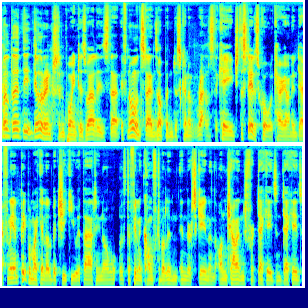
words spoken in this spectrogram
Well, the, the the other interesting point as well is that if no one stands up and just kind of rattles the cage, the status quo will carry on indefinitely, and people might get a little bit cheeky with that. You know, if they're feeling comfortable in, in their skin and unchallenged for decades and decades.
